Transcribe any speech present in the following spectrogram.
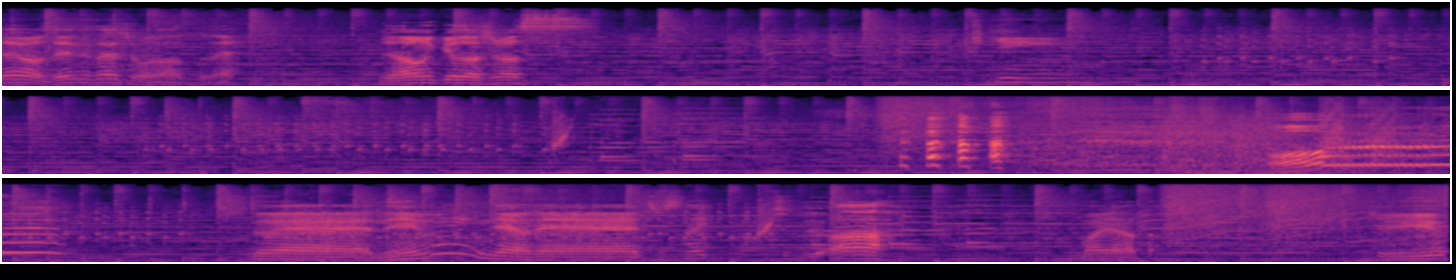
でも全然大したことなかったね。じゃあ音響出します。ピキーン。おるちょっとね、眠いんだよね。ちょっと最近、ちょっと、ああ、回りなかった。ちょゆ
